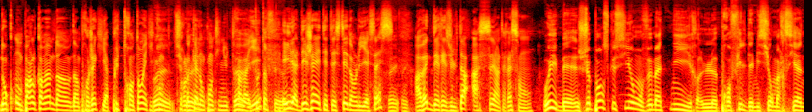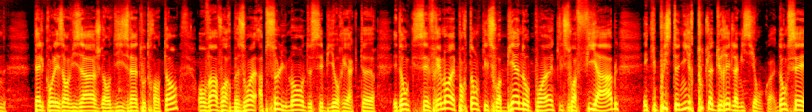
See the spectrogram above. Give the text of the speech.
Donc, on parle quand même d'un d'un projet qui a plus de 30 ans et qui compte- sur lequel on continue de travailler. fait, Et il a déjà été testé dans l'ISS avec des résultats assez intéressants. Oui, mais je pense que si on veut maintenir le profil des missions martiennes telles qu'on les envisage dans 10, 20 ou 30 ans, on va avoir besoin absolument de ces bioréacteurs. Et donc, c'est vraiment important qu'ils soient bien au point, qu'ils soient fiables et qu'ils puissent tenir toute la durée de la mission. Quoi. Donc, c'est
